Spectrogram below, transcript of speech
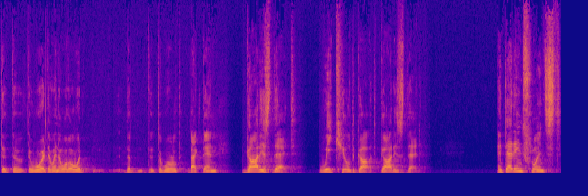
the, the, the word that went all over the, the, the world back then God is dead. We killed God. God is dead. And that influenced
